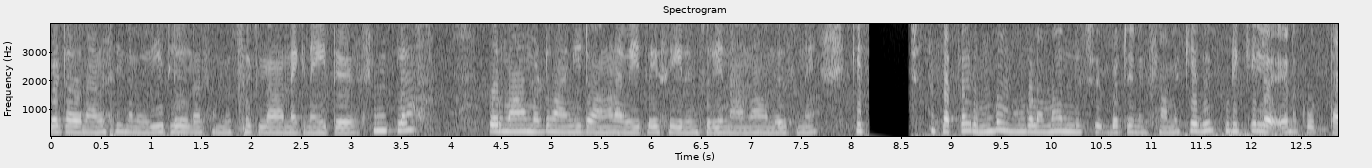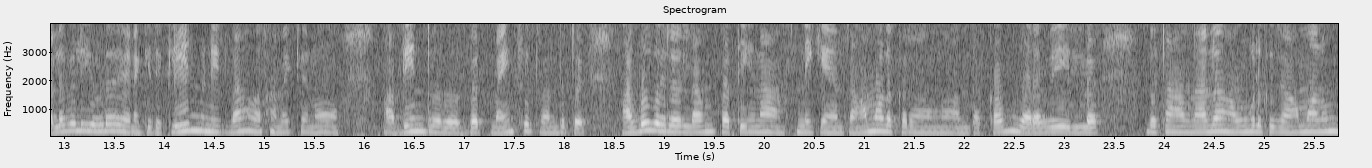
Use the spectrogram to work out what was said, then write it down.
பட் அதனால் சரி நம்ம வீட்டிலே எல்லாம் சமைச்சிக்கலாம். அன்றைக்கி நைட்டு சிம்பிளாக ஒரு மாவு மட்டும் வாங்கிட்டு வாங்க நான் வீட்டிலே செய்கிறேன்னு சொல்லி நான் தான் வந்து சொன்னேன். கிச்சன் பார்த்தா ரொம்ப அனுகூலமாக இருந்துச்சு. பட் எனக்கு சமைக்கவே பிடிக்கல. எனக்கு ஒரு தலைவலியோடு எனக்கு இதை க்ளீன் பண்ணிட்டு தான் நம்ம சமைக்கணும் அப்படின்றது ஒரு பட் மைண்ட் செட் வந்துட்டு. அது வேற இல்லாமல் பார்த்தீங்கன்னா இன்றைக்கி என் ஜாமான் இருக்கிறவங்க அந்த அக்காவும் வரவே இல்லை. பட் அதனால் அவங்களுக்கு ஜாமானும்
